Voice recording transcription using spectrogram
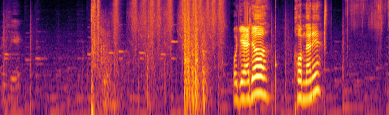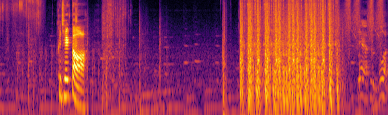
ไอ้เช็คโอ้แย่เด้อคมนะเนี่ยขึ้นเช็คต่อแยกกระสุนหมด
